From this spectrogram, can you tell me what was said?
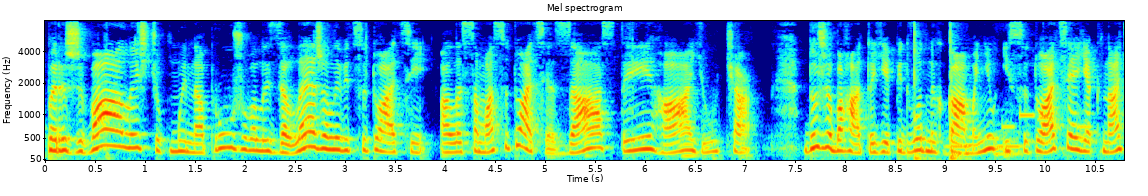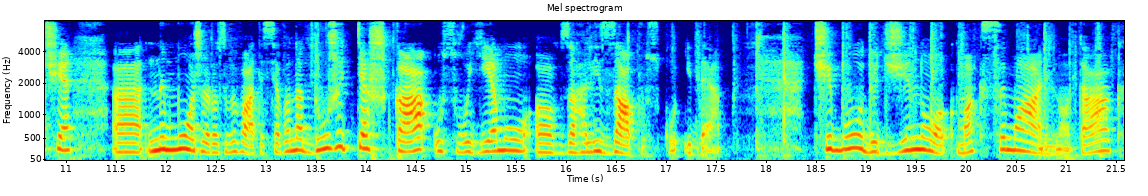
переживали, щоб ми напружувались, залежали від ситуації. Але сама ситуація застигаюча. Дуже багато є підводних каменів, і ситуація, як наче е, не може розвиватися. Вона дуже тяжка у своєму е, взагалі запуску іде. Чи будуть жінок максимально так,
